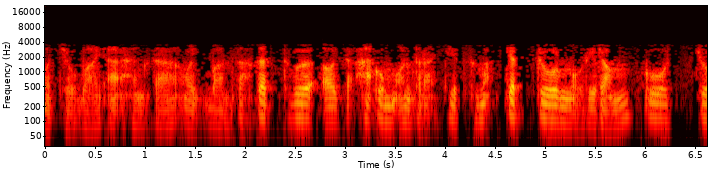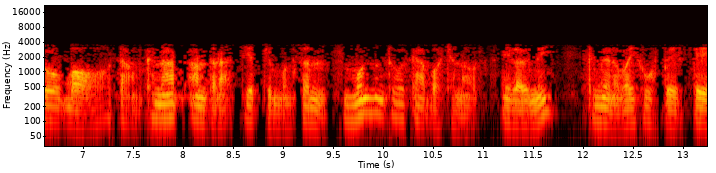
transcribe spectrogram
មធ្យោបាយអហិង្សាឲ្យបានស័ក្តិសិទ្ធិធ្វើឲ្យសហគមន៍អន្តរជាតិស្ម័គ្រចិត្តចូលមករៀបចំគោលចូលបតាមຂະຫນាតអន្តរជាតិជាមុនសិនមុននឹងធ្វើការបោះឆ្នោតឥឡូវនេះគ្មានអ្វីហួសពេលទេ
